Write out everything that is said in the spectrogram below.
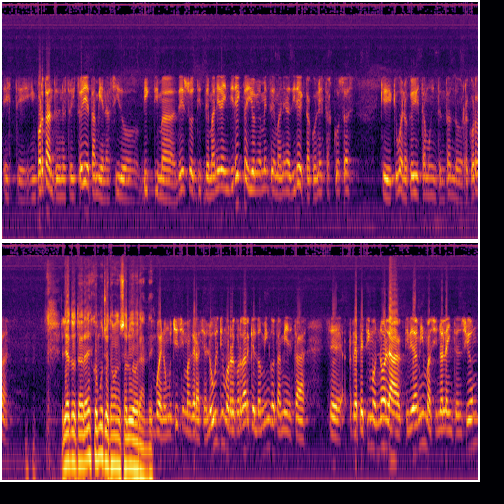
este, importante de nuestra historia también ha sido víctima de eso de manera indirecta y obviamente de manera directa con estas cosas que, que bueno que hoy estamos intentando recordar. Leandro, te agradezco mucho, te mando un saludo grande. Bueno, muchísimas gracias. Lo último, recordar que el domingo también está repetimos no la actividad misma, sino la intención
